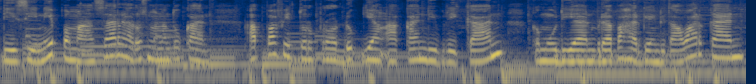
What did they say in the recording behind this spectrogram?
Di sini pemasar harus menentukan apa fitur produk yang akan diberikan, kemudian berapa harga yang ditawarkan,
